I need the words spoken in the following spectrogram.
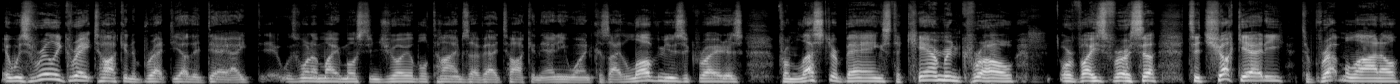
It was really great talking to Brett the other day. I, it was one of my most enjoyable times I've had talking to anyone because I love music writers from Lester Bangs to Cameron Crowe or vice versa to Chuck Eddy to Brett Milano.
